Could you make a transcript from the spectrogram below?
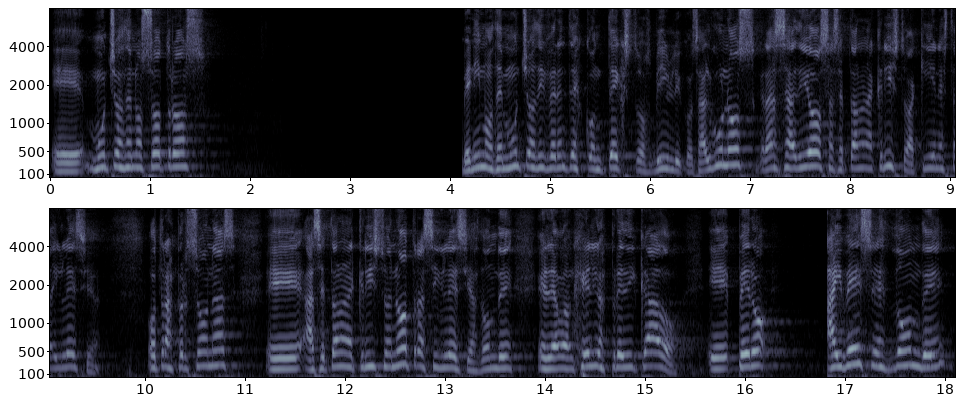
Eh, muchos de nosotros venimos de muchos diferentes contextos bíblicos. Algunos, gracias a Dios, aceptaron a Cristo aquí en esta iglesia. Otras personas eh, aceptaron a Cristo en otras iglesias donde el Evangelio es predicado. Eh, pero hay veces donde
